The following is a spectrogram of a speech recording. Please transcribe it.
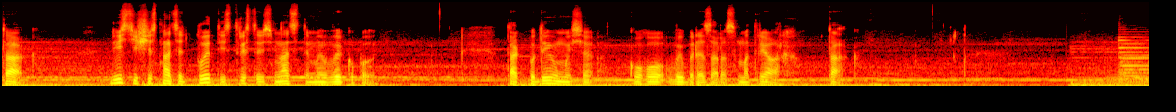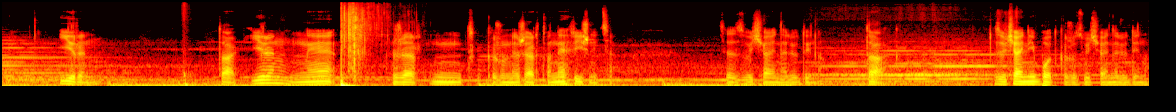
Так. 216 плит із 318 ми викопали. Так, подивимося, кого вибере зараз матріарх. Так. Ірен. Так, Ірен не жер... кажу, не жертва, не грішниця. Це звичайна людина. Так. Звичайний бот, кажу, звичайна людина.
